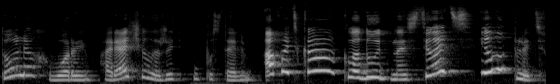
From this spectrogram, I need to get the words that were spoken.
Толя хворий, гаряче лежить у пустелі. А батька кладуть на стілець і луплять.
